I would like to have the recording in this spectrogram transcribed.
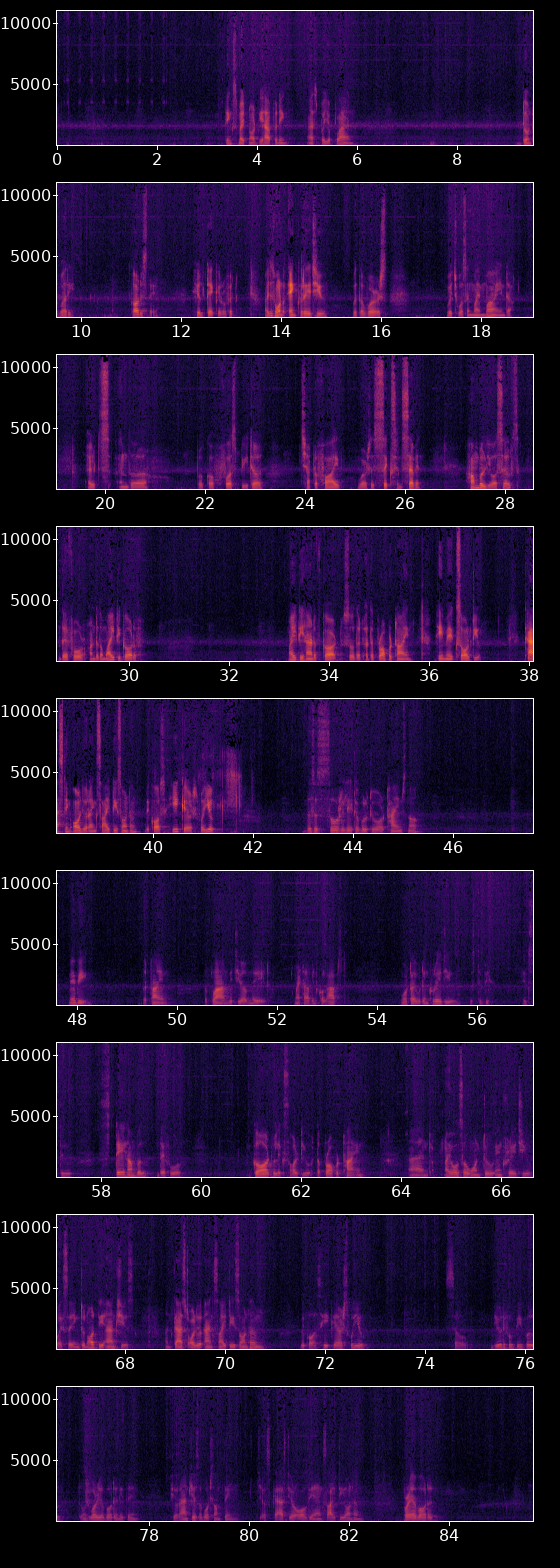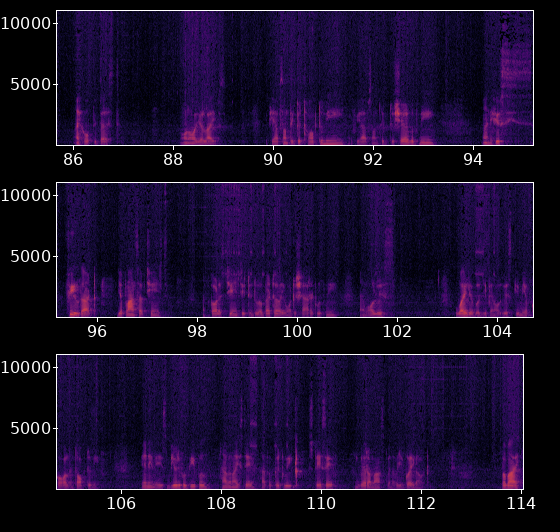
Things might not be happening as per your plan. Don't worry. God is there. He'll take care of it. I just want to encourage you with a verse which was in my mind. It's in the book of First Peter chapter 5 verses 6 and 7. Humble yourselves therefore under the mighty God of mighty hand of God so that at the proper time he may exalt you casting all your anxieties on Him because He cares for you. This is so relatable to our times now. Maybe the time, the plan which you have made might have been collapsed. What I would encourage you is to be, it's to stay humble, therefore, God will exalt you at the proper time and I also want to encourage you by saying, do not be anxious and cast all your anxieties on Him because He cares for you. So, beautiful people, don't worry about anything. If you're anxious about something, just cast your all the anxiety on Him. Pray about it. I hope the best on all your lives. If you have something to talk to me, if you have something to share with me, and if you feel that your plans have changed and God has changed it into a better, you want to share it with me, I'm always available. You can always give me a call and talk to me. Anyways, beautiful people, have a nice day, have a good week, stay safe, and wear a mask whenever you're going out. Bye bye.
